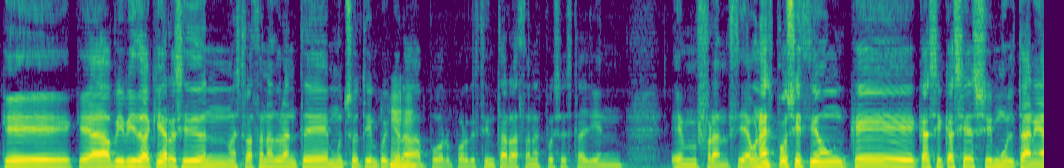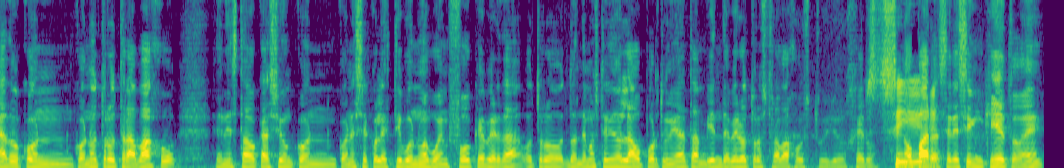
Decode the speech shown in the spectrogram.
Que, que, ha vivido aquí, ha residido en nuestra zona durante mucho tiempo y que ahora por, por distintas razones pues está allí en, en Francia. Una exposición que casi casi es simultaneado con, con otro trabajo, en esta ocasión con, con, ese colectivo Nuevo Enfoque, ¿verdad? Otro donde hemos tenido la oportunidad también de ver otros trabajos tuyos, Jero. no paras, eh, eres inquieto, ¿eh?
